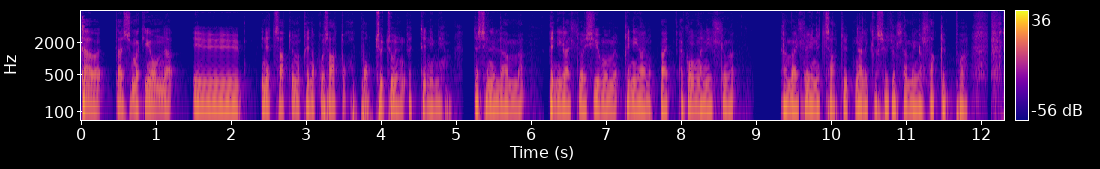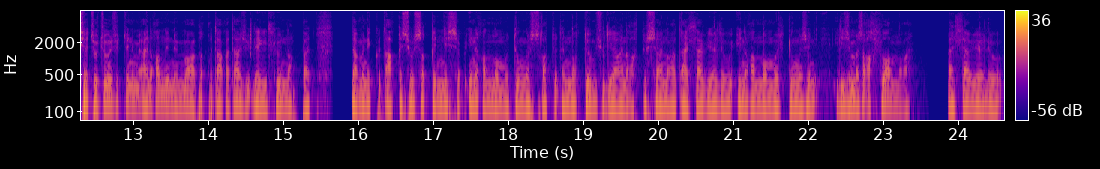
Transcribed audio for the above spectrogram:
таава таасмакиорна э инатсаартуне қинеққусаартоқарпор тутуун аттаними тассанилаама qinigaallua siumuми qinigaanerpaat akongganiillunga тамааллу инатсартут налаккерсутулламингерлаққиппуа кися тутуунсуттаними аанеқарнину иммара пеққутаақатаасу илагиллуиннарпаат таманиккут ааққиссуусеққинниссап инеқарнэрму тунгассақартут аннертуум сулиаринеқартуссаанерат ааллаавиалугу инеқарнэрмул тунгасуни илисимасақарлуарнера ааллаавиалугу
